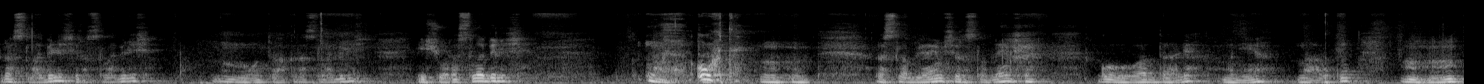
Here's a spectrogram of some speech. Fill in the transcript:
Расслабились, расслабились. Ну, Вот так, расслабились. Еще расслабились. Ну, Ух ты. Мгм. Расслабляемся, расслабляемся. Голову отдали мне на руку. Мгм.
